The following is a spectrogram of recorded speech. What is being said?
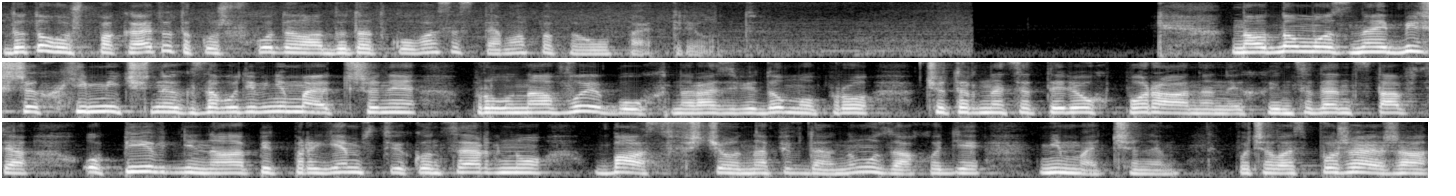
До того ж пакету також входила додаткова система ППО Петріот. На одному з найбільших хімічних заводів Німеччини пролунав вибух. Наразі відомо про 14 поранених. Інцидент стався опівдні на підприємстві концерну БАСФ, що на південному заході Німеччини. Почалась пожежа.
